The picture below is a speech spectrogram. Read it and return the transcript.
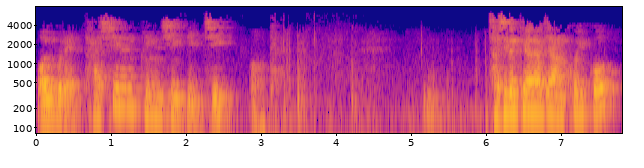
얼굴에 다시는 근심빛이 없다. 자식은 태어나지 않고 있고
